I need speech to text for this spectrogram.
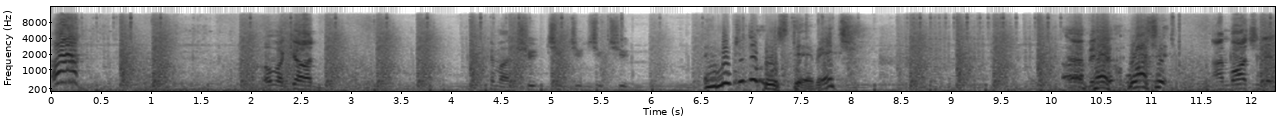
Ah! Oh my god! Come on, shoot, shoot, shoot, shoot, shoot. Look at the most damage. Uh, Hey, watch it. I'm watching it.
